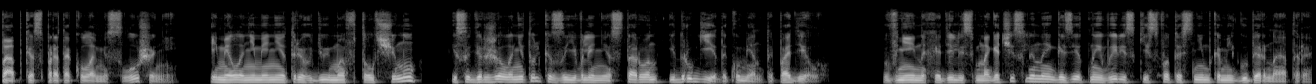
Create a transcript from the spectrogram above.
Папка с протоколами слушаний имела не менее трех дюймов в толщину и содержала не только заявления сторон и другие документы по делу. В ней находились многочисленные газетные вырезки с фотоснимками губернатора,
